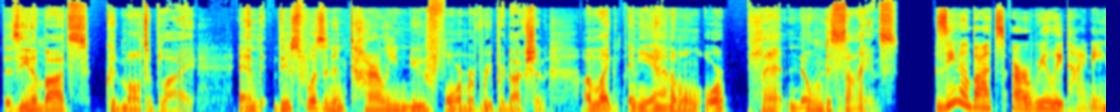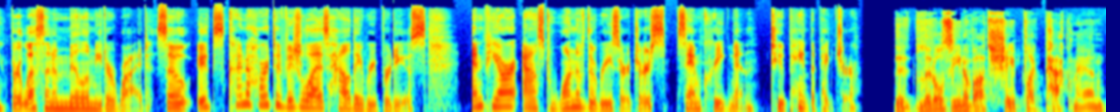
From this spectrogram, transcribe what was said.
The xenobots could multiply and this was an entirely new form of reproduction, unlike any animal or plant known to science. Xenobots are really tiny. They're less than a millimeter wide, so it's kind of hard to visualize how they reproduce. NPR asked one of the researchers, Sam Kriegman, to paint the picture. The little xenobots shaped like Pac Man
